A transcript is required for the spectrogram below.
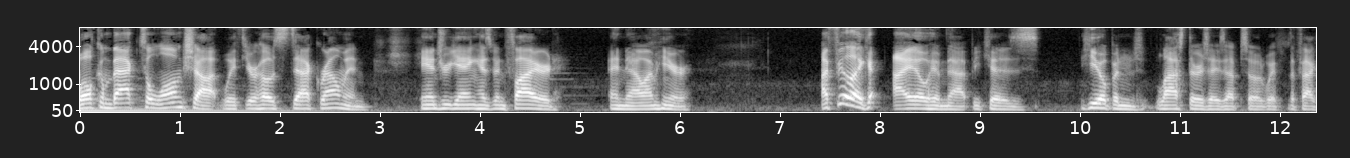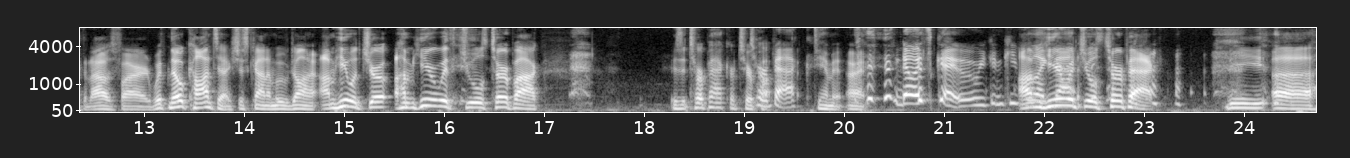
Welcome back to Long Shot with your host, Zach Graumann. Andrew Yang has been fired, and now I'm here. I feel like I owe him that because he opened last Thursday's episode with the fact that I was fired with no context, just kind of moved on. I'm here with jo- I'm here with Jules Terpak. Is it Terpak or Terpak? Terpak. Damn it! All right, no, it's okay. We can keep. It I'm like here that. with Jules Terpak, the uh,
